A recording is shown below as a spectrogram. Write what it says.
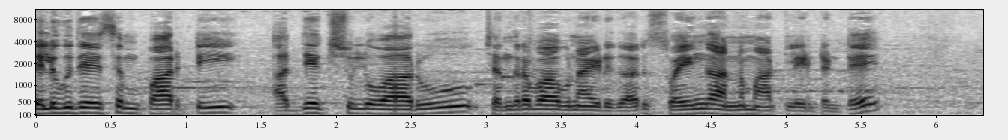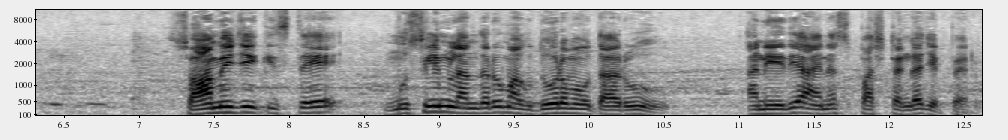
తెలుగుదేశం పార్టీ అధ్యక్షులు వారు చంద్రబాబు నాయుడు గారు స్వయంగా అన్న మాటలు ఏంటంటే స్వామీజీకి ఇస్తే ముస్లింలందరూ మాకు దూరం అవుతారు అనేది ఆయన స్పష్టంగా చెప్పారు.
